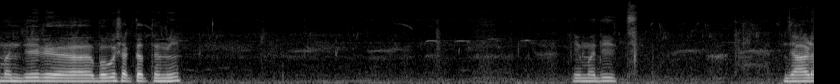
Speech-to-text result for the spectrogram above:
मंदिर बघू शकतात तुम्ही. हे मधीच झाड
